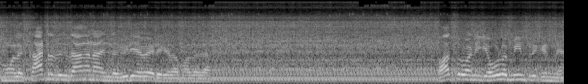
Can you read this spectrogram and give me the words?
உங்களுக்கு காட்டுறதுக்கு தாங்க நான் இந்த வீடியோவே எடுக்கிறேன் முதல்ல. பார்த்துருவோம் இன்றைக்கி எவ்வளோ மீன் இருக்குன்னு.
